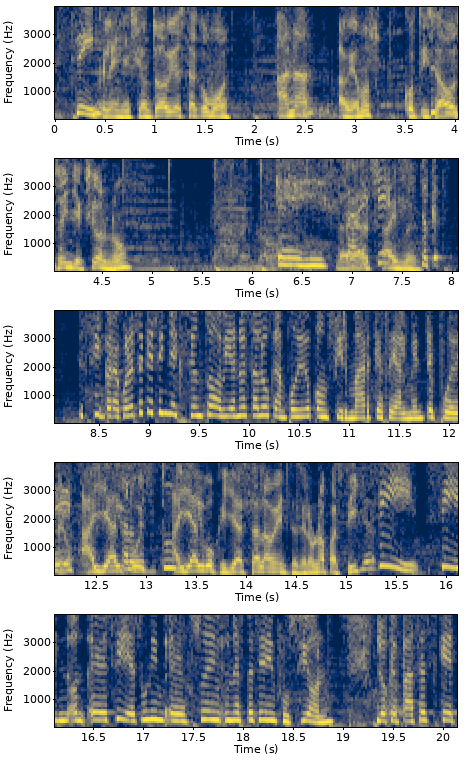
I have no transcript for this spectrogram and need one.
Sí. Que la inyección todavía está como... Ana, habíamos cotizado esa inyección, ¿no? Eh, La de. Alzheimer. Lo que- sí, pero acuérdese que esa inyección todavía no es algo que han podido confirmar que realmente puede. Pero hay o sea, algo, hay algo que ya está a la venta. ¿Será una pastilla? Sí, sí, no, eh, sí, es, un in- es una especie de infusión. Lo que pasa es que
